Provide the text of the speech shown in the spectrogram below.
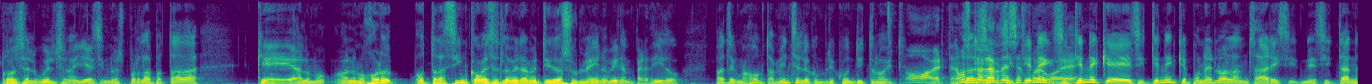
Russell Wilson ayer, si no es por la patada, que a lo, a lo mejor otras cinco veces lo hubieran metido a su lane, hubieran perdido. Patrick Mahomes también se le complicó en Detroit. No, a ver, tenemos Entonces, que hablar si- de si ese tiene, juego, si ¿eh? tiene que Si tienen que ponerlo a lanzar y si necesitan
